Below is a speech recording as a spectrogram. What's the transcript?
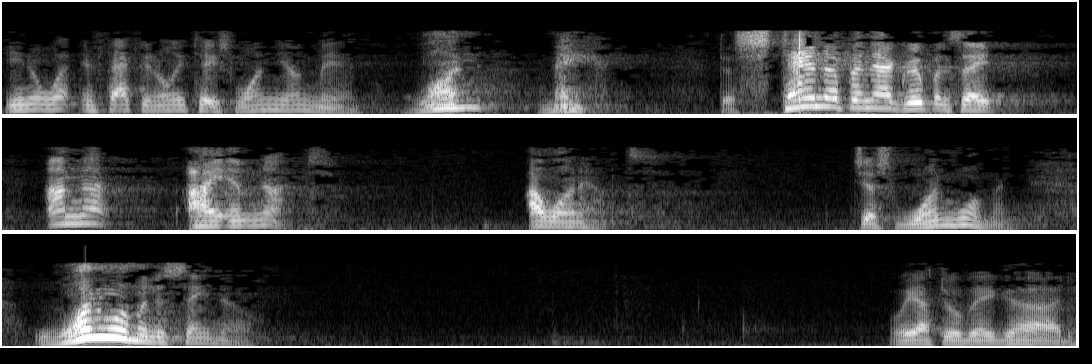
You know what? In fact, it only takes one young man, one man, to stand up in that group and say, I'm not, I am not. I want out. Just one woman. One woman to say no. We have to obey God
